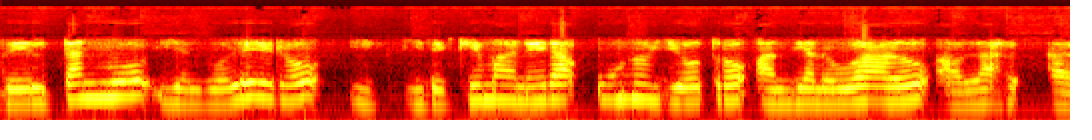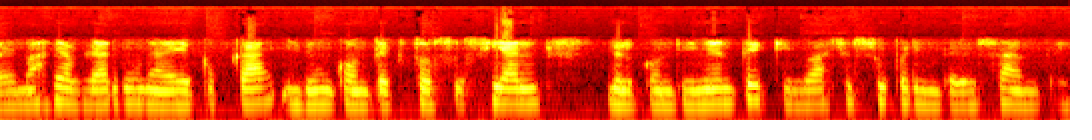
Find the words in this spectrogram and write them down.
del tango y el bolero y, y de qué manera uno y otro han dialogado, hablar, además de hablar de una época y de un contexto social del continente que lo hace súper interesante.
